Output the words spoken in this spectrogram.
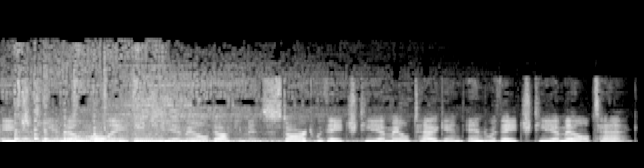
HTML All HTML documents start with HTML tag and end with HTML tag.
